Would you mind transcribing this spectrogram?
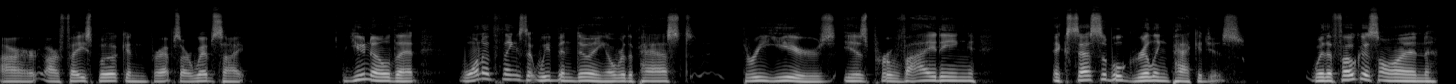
our, our Facebook and perhaps our website, you know that one of the things that we've been doing over the past three years is providing accessible grilling packages with a focus on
